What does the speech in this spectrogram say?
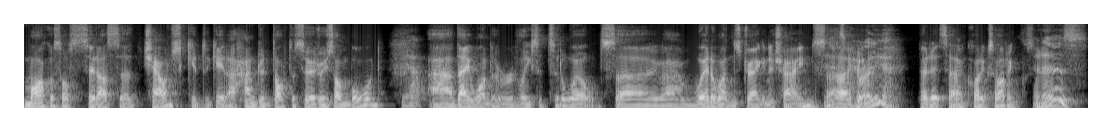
Microsoft set us a challenge to get, to get 100 doctor surgeries on board. Yeah. Uh, they want to release it to the world. So uh, we're the ones dragging the chain. So, That's brilliant. but it's uh, quite exciting. It is.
